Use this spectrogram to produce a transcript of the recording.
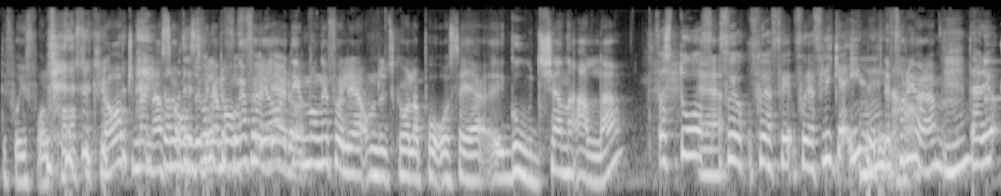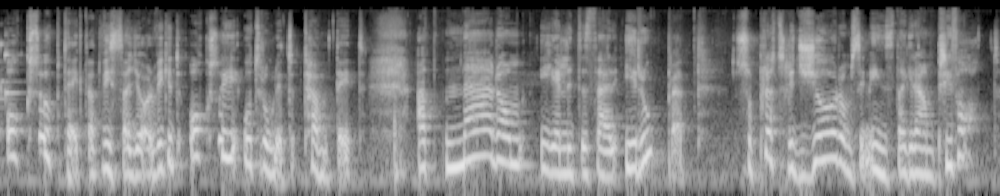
Det får ju folk ha såklart. Men alltså, Ja, men det är om du vill ha många följare ja, det är många följare om du ska hålla på och säga eh, godkänna alla. Fast då Eh. får, jag, får, jag, får jag flika in Mm, i det dina får du göra. Mm. Det här har jag också upptäckt att vissa gör, vilket också är otroligt töntigt. Att när de är lite så här i ropet så plötsligt gör de sin Instagram privat.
